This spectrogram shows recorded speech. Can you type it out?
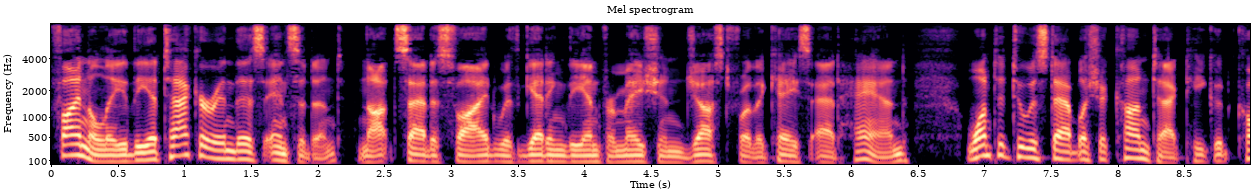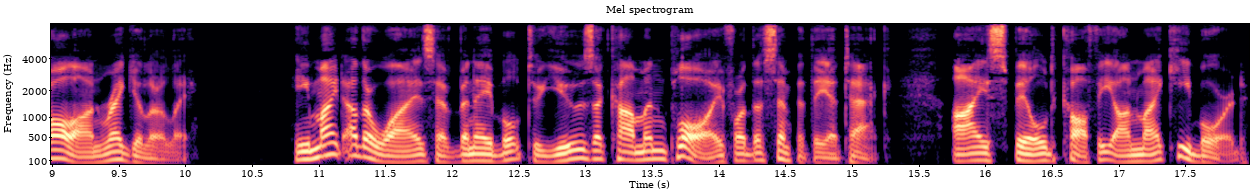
Finally, the attacker in this incident, not satisfied with getting the information just for the case at hand, wanted to establish a contact he could call on regularly he might otherwise have been able to use a common ploy for the sympathy attack. I spilled coffee on my keyboard.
